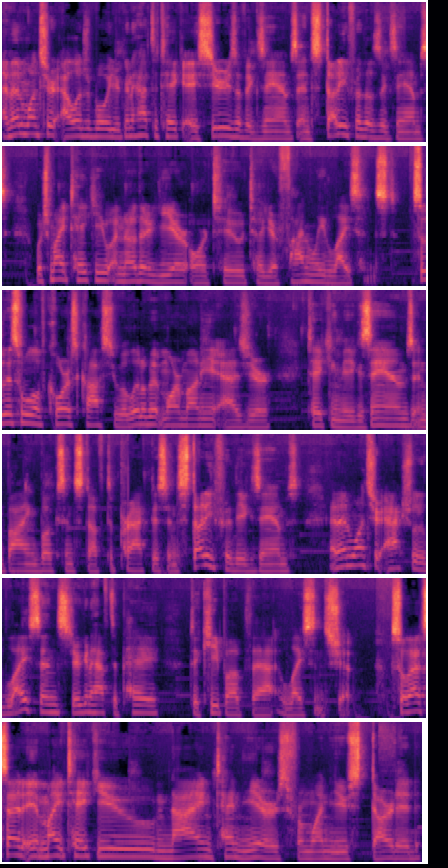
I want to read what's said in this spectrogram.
And then once you're eligible, you're gonna have to take a series of exams and study for those exams, which might take you another year or two till you're finally licensed. So this will of course cost you a little bit more money as you're taking the exams and buying books and stuff to practice and study for the exams. And then once you're actually licensed, you're gonna have to pay to keep up that licenseship. So that said, it might take you nine, 10 years from when you started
